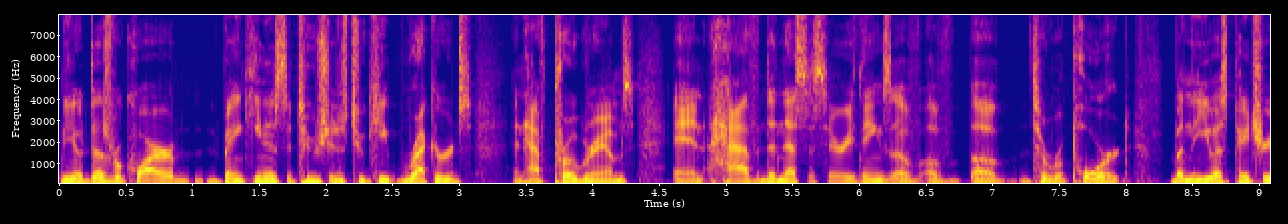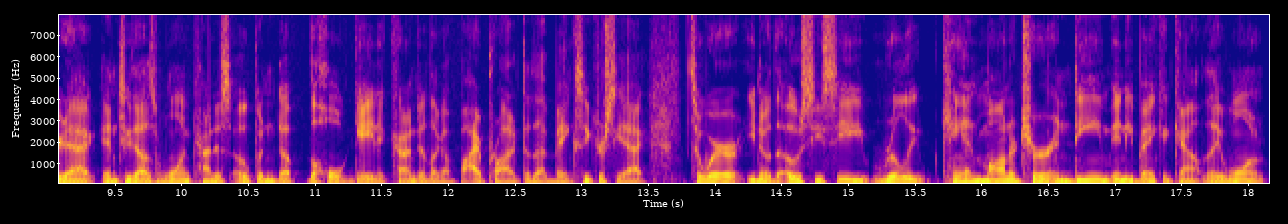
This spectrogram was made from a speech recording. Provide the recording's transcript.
you know, does require banking institutions to keep records and have programs and have the necessary things of, of, of to report. But in the U.S. Patriot Act in 2001 kind of just opened up the whole gate. It kind of did like a byproduct of that Bank Secrecy Act to where, you know, the OCC really can monitor and deem any bank account they want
